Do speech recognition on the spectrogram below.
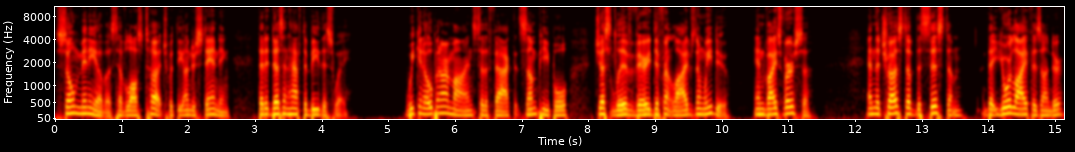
so many of us have lost touch with the understanding that it doesn't have to be this way. We can open our minds to the fact that some people just live very different lives than we do, and vice versa. And the trust of the system that your life is under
